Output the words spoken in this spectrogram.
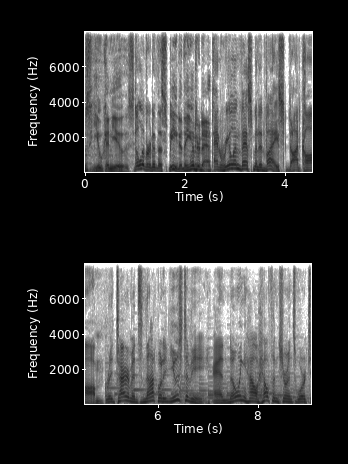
News you can use. Delivered at the speed of the internet at realinvestmentadvice.com. Retirement's not what it used to be, and knowing how health insurance works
